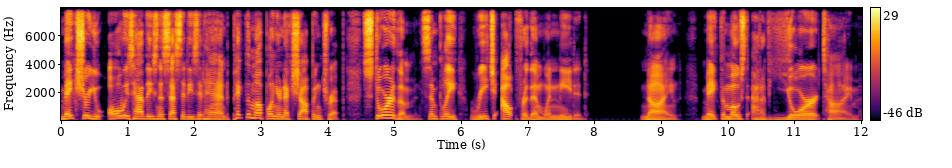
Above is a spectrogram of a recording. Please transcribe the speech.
Make sure you always have these necessities at hand. Pick them up on your next shopping trip. Store them. Simply reach out for them when needed. 9. Make the most out of your time.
